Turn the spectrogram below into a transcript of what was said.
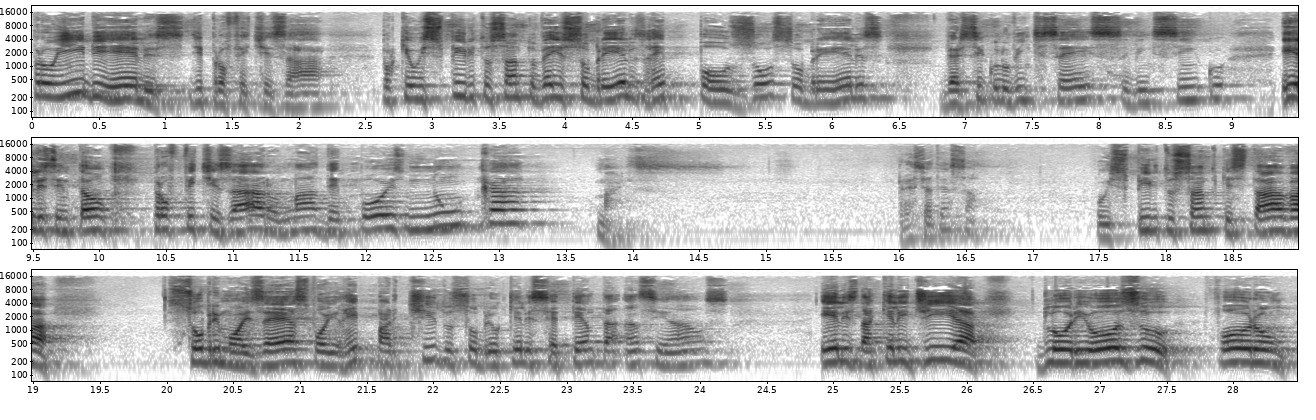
proíbe eles de profetizar, porque o Espírito Santo veio sobre eles, repousou sobre eles. Versículo 26 e 25. Eles então profetizaram, mas depois nunca mais. Preste atenção. O Espírito Santo que estava sobre Moisés foi repartido sobre aqueles 70 anciãos eles naquele dia glorioso foram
